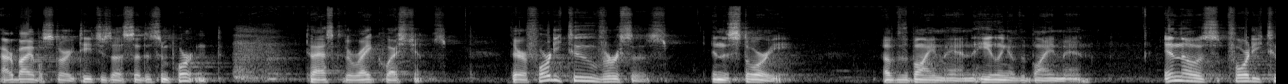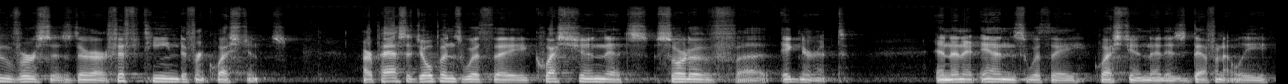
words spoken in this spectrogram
our Bible story teaches us that it's important to ask the right questions. There are 42 verses in the story of the blind man, the healing of the blind man. In those 42 verses, there are 15 different questions. Our passage opens with a question that's sort of uh, ignorant, and then it ends with a question that is definitely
